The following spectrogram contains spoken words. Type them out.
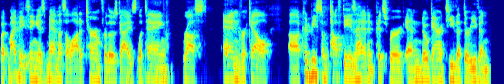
But my big thing is, man, that's a lot of term for those guys, Letang, Rust, and Rakell. Uh, could be some tough days ahead in Pittsburgh, and no guarantee that they're even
